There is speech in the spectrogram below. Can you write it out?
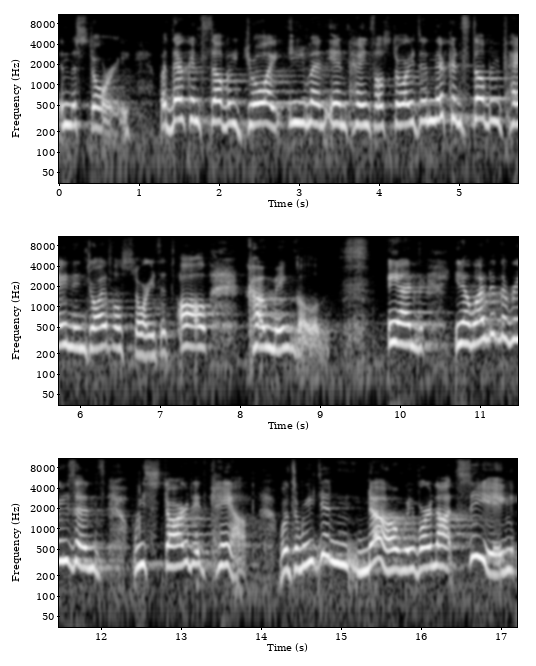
in the story, but there can still be joy even in painful stories, and there can still be pain in joyful stories. It's all commingled. And, you know, one of the reasons we started camp was we didn't know, we were not seeing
